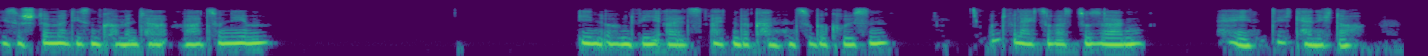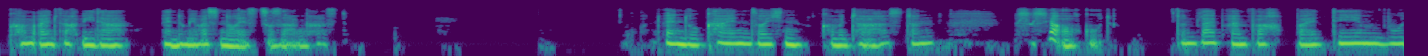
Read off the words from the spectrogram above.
diese Stimme, diesen Kommentar wahrzunehmen ihn irgendwie als alten Bekannten zu begrüßen und vielleicht sowas zu sagen, hey, dich kenne ich doch, komm einfach wieder, wenn du mir was Neues zu sagen hast. Und wenn du keinen solchen Kommentar hast, dann ist es ja auch gut. Dann bleib einfach bei dem, wo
